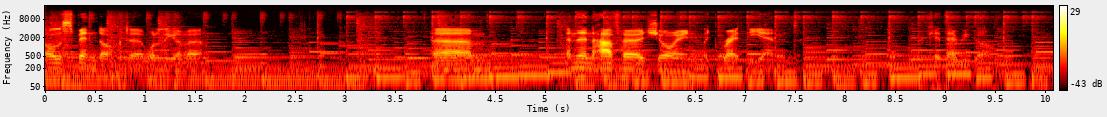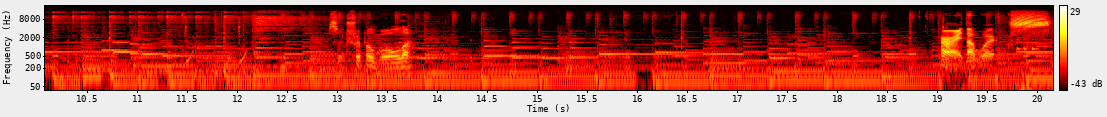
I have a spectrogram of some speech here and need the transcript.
Oh, the spin doctor. What are the other? Um, and then have her join like right at the end. Okay, there we go. So triple waller. Alright, that works.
